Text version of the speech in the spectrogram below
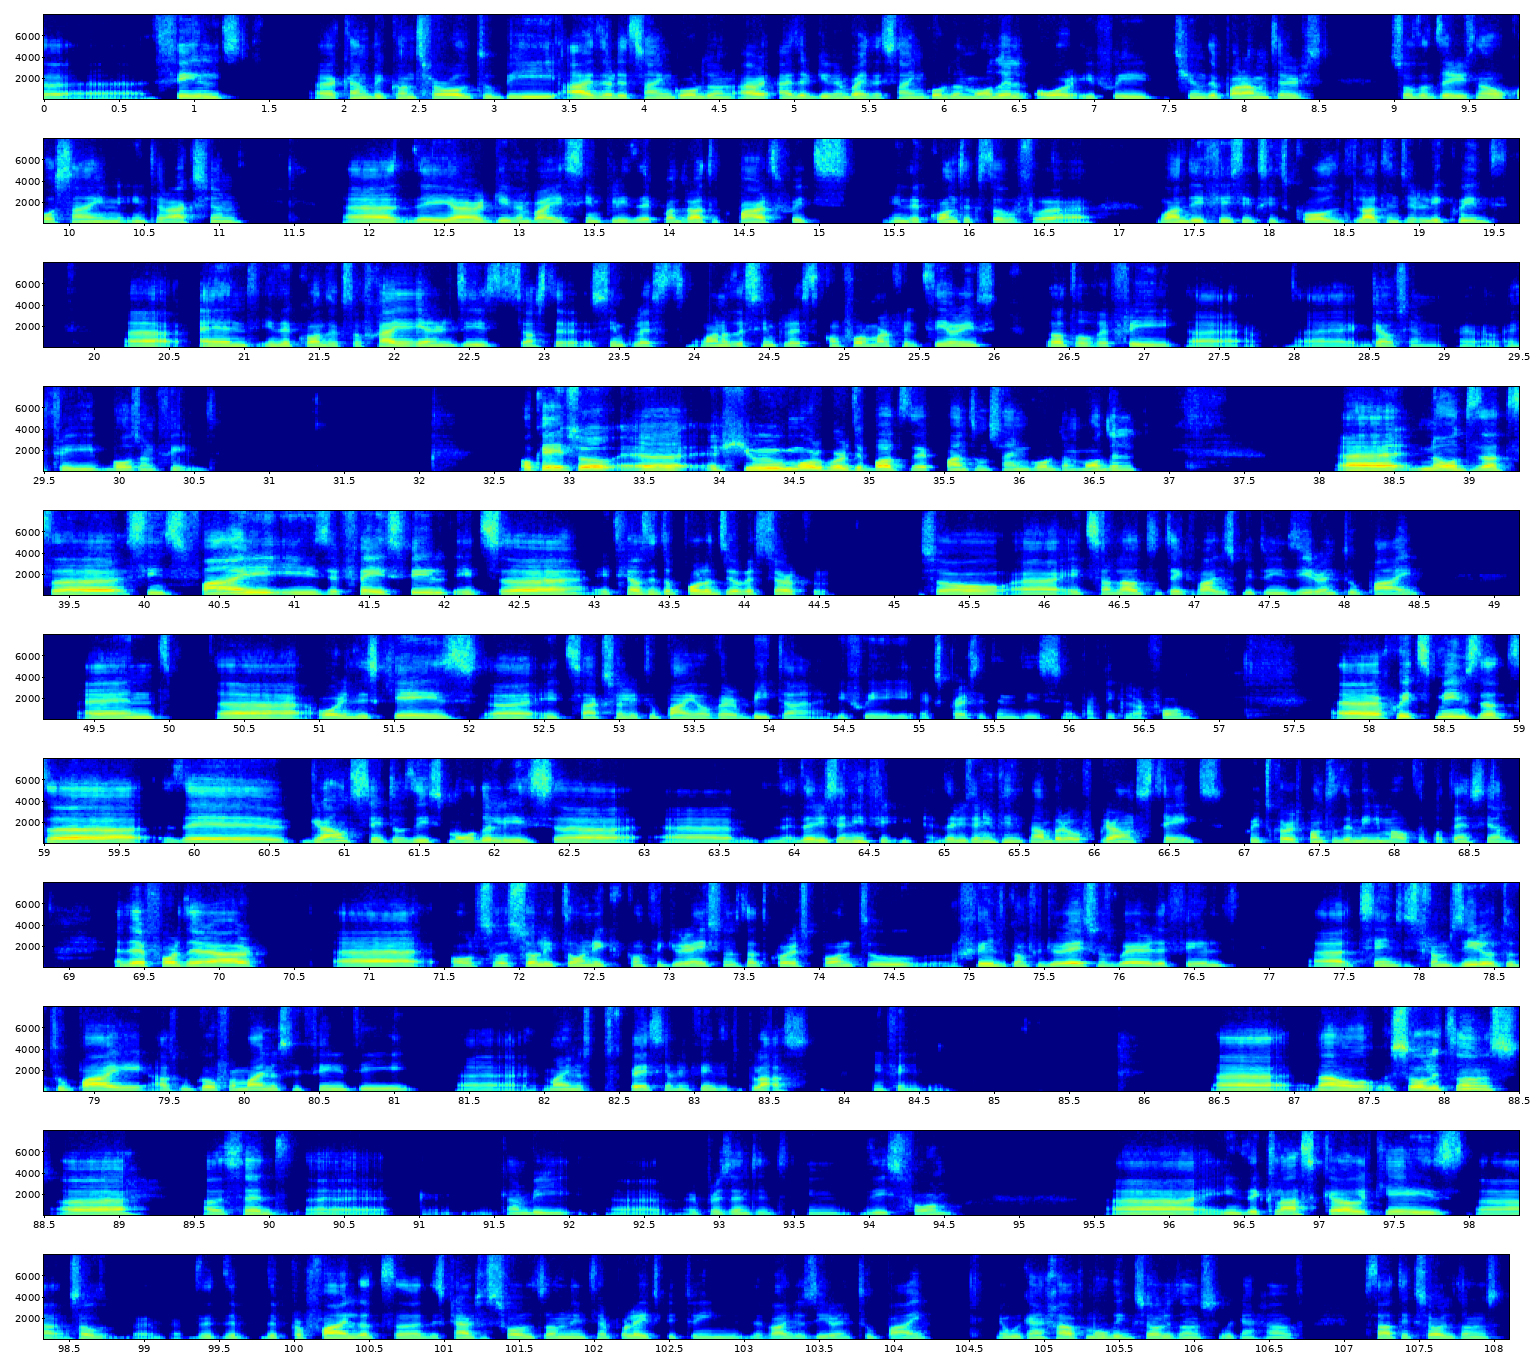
fields uh, can be controlled to be either the Sine-Gordon, either given by the Sine-Gordon model, or if we tune the parameters so that there is no cosine interaction, uh, they are given by simply the quadratic part, which in the context of uh, 1D physics, it's called Luttinger liquid. Uh, and in the context of high energy, it's just the simplest, one of the simplest conformal field theories, that of a free uh, uh, Gaussian, a free boson field. Okay, so a few more words about the quantum Sine-Gordon model. Uh, note that uh, since phi is a phase field, it's uh, it has a topology of a circle. So uh, it's allowed to take values between zero and two pi. And, uh, or in this case, uh, it's actually two pi over beta if we express it in this particular form. Uh, which means that uh, the ground state of this model is uh, there is an infinite there is an infinite number of ground states which correspond to the minima of the potential, and therefore there are also solitonic configurations that correspond to field configurations where the field uh, changes from zero to 2 pi as we go from minus infinity, uh, minus spatial infinity to plus infinity. Uh, now, solitons, uh, as I said, uh, can be represented in this form. Uh, in the classical case, uh, so the, the, the, profile that uh, describes a soliton interpolates between the value 0 and 2 pi. And we can have moving solitons, we can have static solitons.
